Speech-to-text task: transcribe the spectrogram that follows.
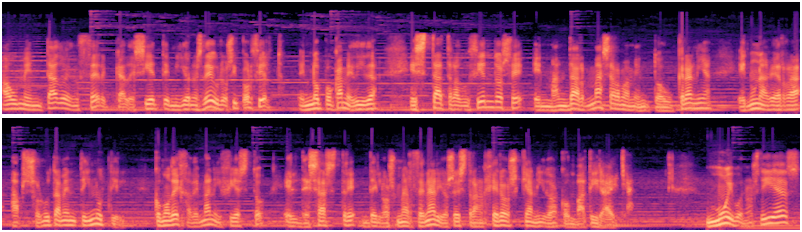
ha aumentado en cerca de 7 millones de euros y, por cierto, en no poca medida, está traduciéndose en mandar más armamento a Ucrania en una guerra absolutamente inútil, como deja de manifiesto el desastre de los mercenarios extranjeros que han ido a combatir a ella. Muy buenos días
